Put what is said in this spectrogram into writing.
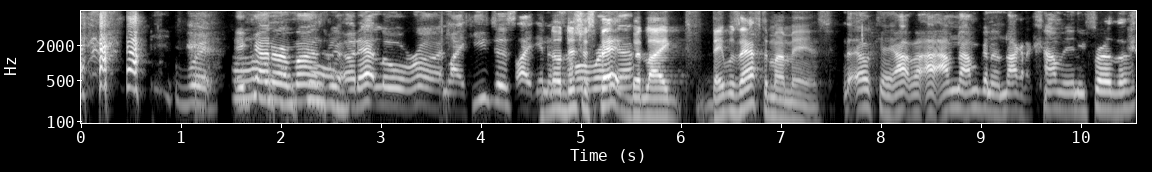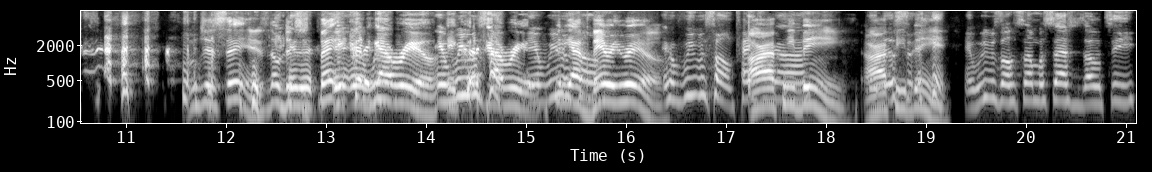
But it Oh kind of my reminds me of that little run. Like he's just like in No the disrespect, right but like they was after my man's. okay, I, I, I'm not. I'm gonna I'm not gonna comment any further. I'm just saying, it's no it- disrespect. It could have got real. It we could was have got real. if we It was got on- very real. if we was on R.I.P. Patreon, Bean. R.I.P. this- Bean. and we was on Summer Sessions OT,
